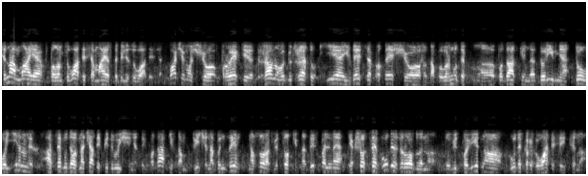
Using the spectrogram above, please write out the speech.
ціна має збалансуватися, має стабілізуватися. Бачимо, що в проєкті державного бюджету є йдеться про те, що там повернути е, податки до рівня довоєнних, а це буде означати підвищення цих податків там двічі на бензин, на 40% на диспальне. Якщо це буде зроблено, то відповідно буде коригуватися і ціна.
